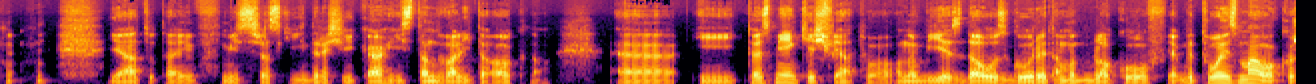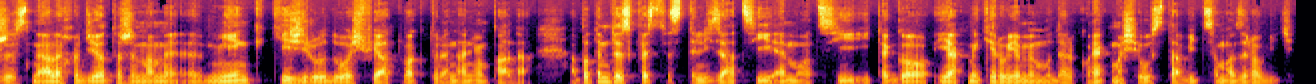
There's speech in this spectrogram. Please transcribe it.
ja tutaj w mistrzowskich dresikach i stąd wali to okno. E, I to jest miękkie światło. Ono bije z dołu, z góry, tam od bloków. Jakby tło jest mało korzystne, ale chodzi o to, że mamy e, miękkie źródło światła, które na nią pada. A potem to jest kwestia stylizacji, emocji i tego, jak my kierujemy modelką, jak ma się ustawić, co ma zrobić.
